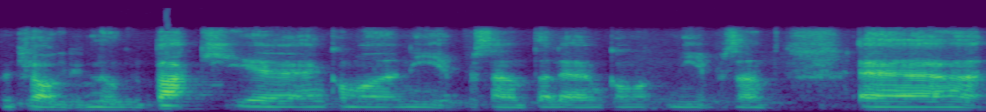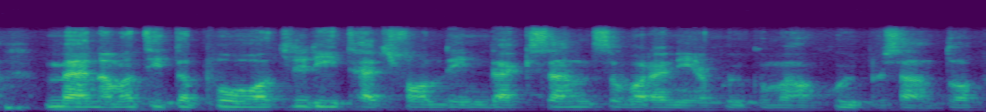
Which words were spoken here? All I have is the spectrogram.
beklagligt nog back eh, 1,9 procent eller 1,9 procent. Eh, men när man tittar på kredithedgefondindexen så var den ner 7,7 procent och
